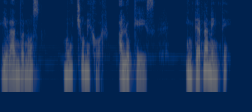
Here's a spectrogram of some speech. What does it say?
llevándonos mucho mejor a lo que es internamente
